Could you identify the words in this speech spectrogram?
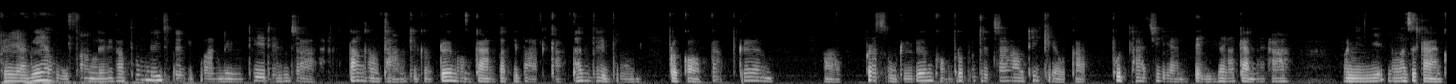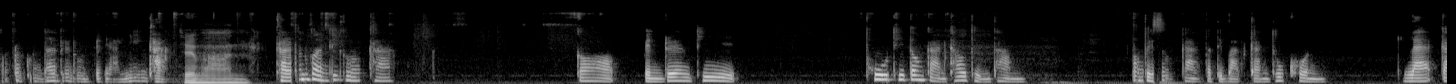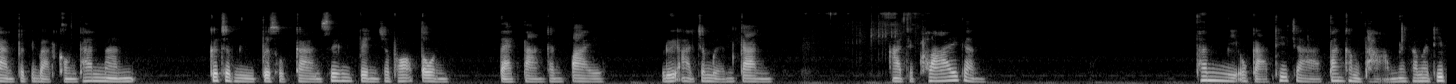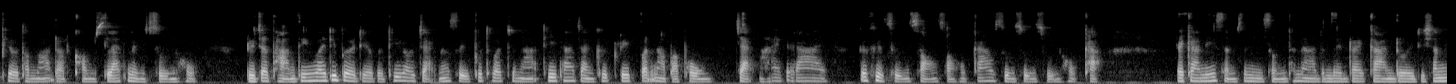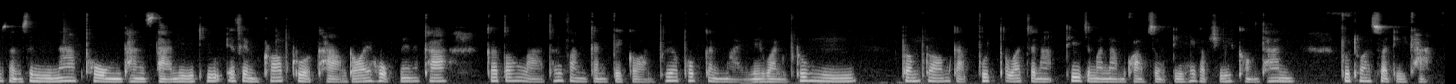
พยายามแง่หูฟังเลยนะครับพรุ่งนี้จะเป็นอีกวันหนึ่งที่ท่านจะตั้งคำถามเกี่ยวกับเรื่องของการปฏิบัติกับท่านไพบูลประกอบกับเรื่องพระสูตรเรื่องของพระพุทธเจ้าที่เกี่ยวกับพุทธชยันตีก็แล้วกันนะคะ วันนี้นวัตการขอบพระคุณท่านเป็นบุญเป็นอย่างยิ่งค่ะเจริญพรค่ะท่านฟังที่ครบค่ะ ก็เป็นเรื่องที่ผู้ที่ต้องการเข้าถึงธรรมต้องไปสู่การปฏิบัติกันทุกคน และการปฏิบัติของท่านนั้น ก็จะมีประสบการณ์ซึ่งเป็นเฉพาะตนแตกต่างกันไป หรืออาจจะเหมือนกัน อาจจะคล้ายกัน ท่านมีโอกาสที่จะตั้งคำถามนะคะมาที่ p พียวธรรมะ .com/106 หรือจะถามทิ้งไว้ที่เบอร์เดียวกับที่เราแจกหนังสือพุทธวจนะที่ท่านอาจารย์คือคลิปวัฒนาประพงศ์แจกมาให้ก็ได้ ก็คือ 022690006 ค่ะ รายการนี้สันสนีสนทนาดำเนินรายการโดยดิฉันสันสนีนาคพงศ์ทางสถานีวิทยุ FM ครอบครัวข่าวร้อยหกเนี่ยนะคะ ก็ต้องลาท่านฟังกันไปก่อน เพื่อพบกันใหม่ในวันพรุ่งนี้ พร้อม ๆ กับพุทธวจนะที่จะมานำความสวัสดีให้กับชีวิตของท่าน พุทธวสวัสดีค่ะ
